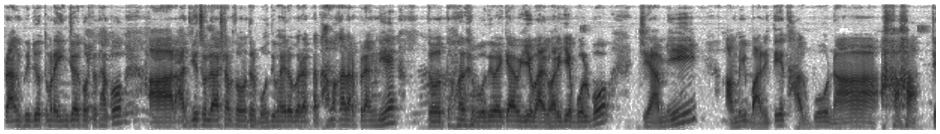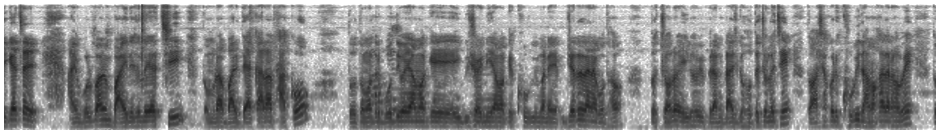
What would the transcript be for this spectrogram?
প্র্যাঙ্ক ভিডিও তোমরা এনজয় করতে থাকো। আর আজকে চলে আসলাম তোমাদের বৌদি ভাইয়ের ওপর একটা ধামাকাদার প্র্যাঙ্ক নিয়ে। তো তোমাদের বৌদি ভাইকে আমি গিয়ে ঘরে গিয়ে বলব যে আমি আমি বাড়িতে থাকব না। ঠিক আছে? আমি বলব আমি বাইরে চলে যাচ্ছি। তোমরা বাড়িতে একারা থাকো। তো তোমাদের বৌদি ভাই আমাকে এই বিষয় নিয়ে আমাকে খুবই মানে যেতে দেয় না কোথাও। তো চলো এইভাবে প্র্যাঙ্কটা আজকে হতে চলেছে। তো আশা করি খুবই ধামাকাদার হবে। তো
